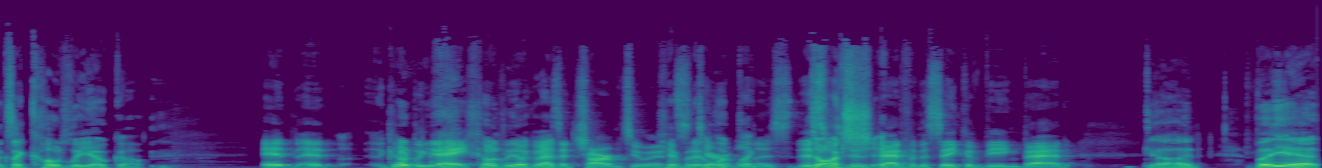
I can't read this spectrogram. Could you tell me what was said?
Looks like Code Lyoko. It, it Code Ly- hey, Code Lyoko has a charm to it. Yeah, It's but it looked like this dog was just shit. bad for the sake of being bad. God. But yeah,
